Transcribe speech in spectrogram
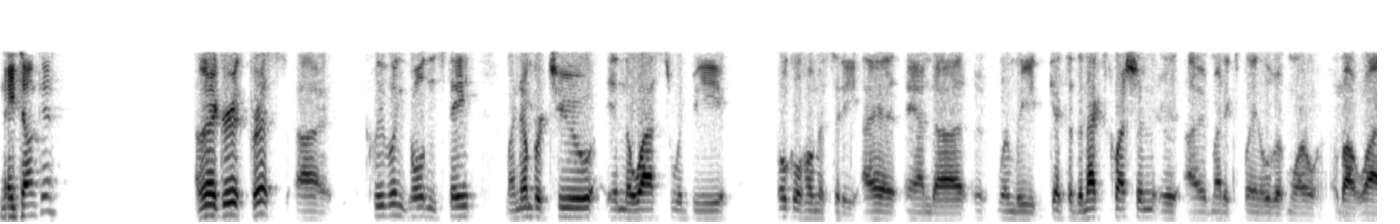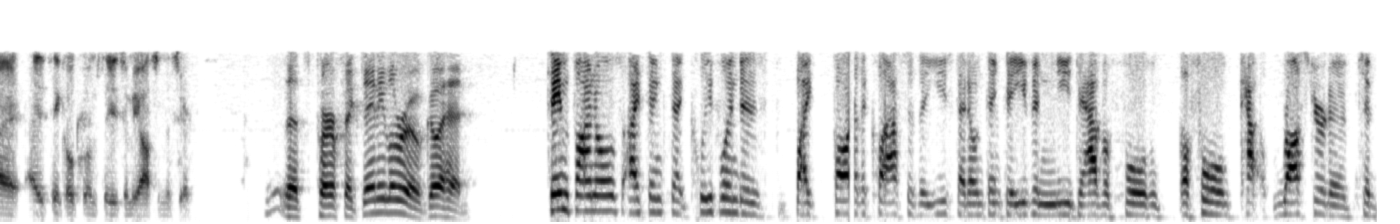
Nate Duncan? I'm going to agree with Chris. Uh, Cleveland, Golden State. My number two in the West would be Oklahoma City. I, and uh, when we get to the next question, I might explain a little bit more about why I think Oklahoma City is going to be awesome this year. That's perfect. Danny Leroux, go ahead. Same finals. I think that Cleveland is by far the class of the East. I don't think they even need to have a full a full ca- roster to to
